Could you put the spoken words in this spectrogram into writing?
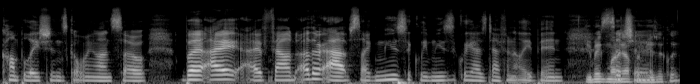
compilations going on. So, but I I found other apps like Musical.ly. Musical.ly has definitely been. Do you make money off of Musical.ly?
